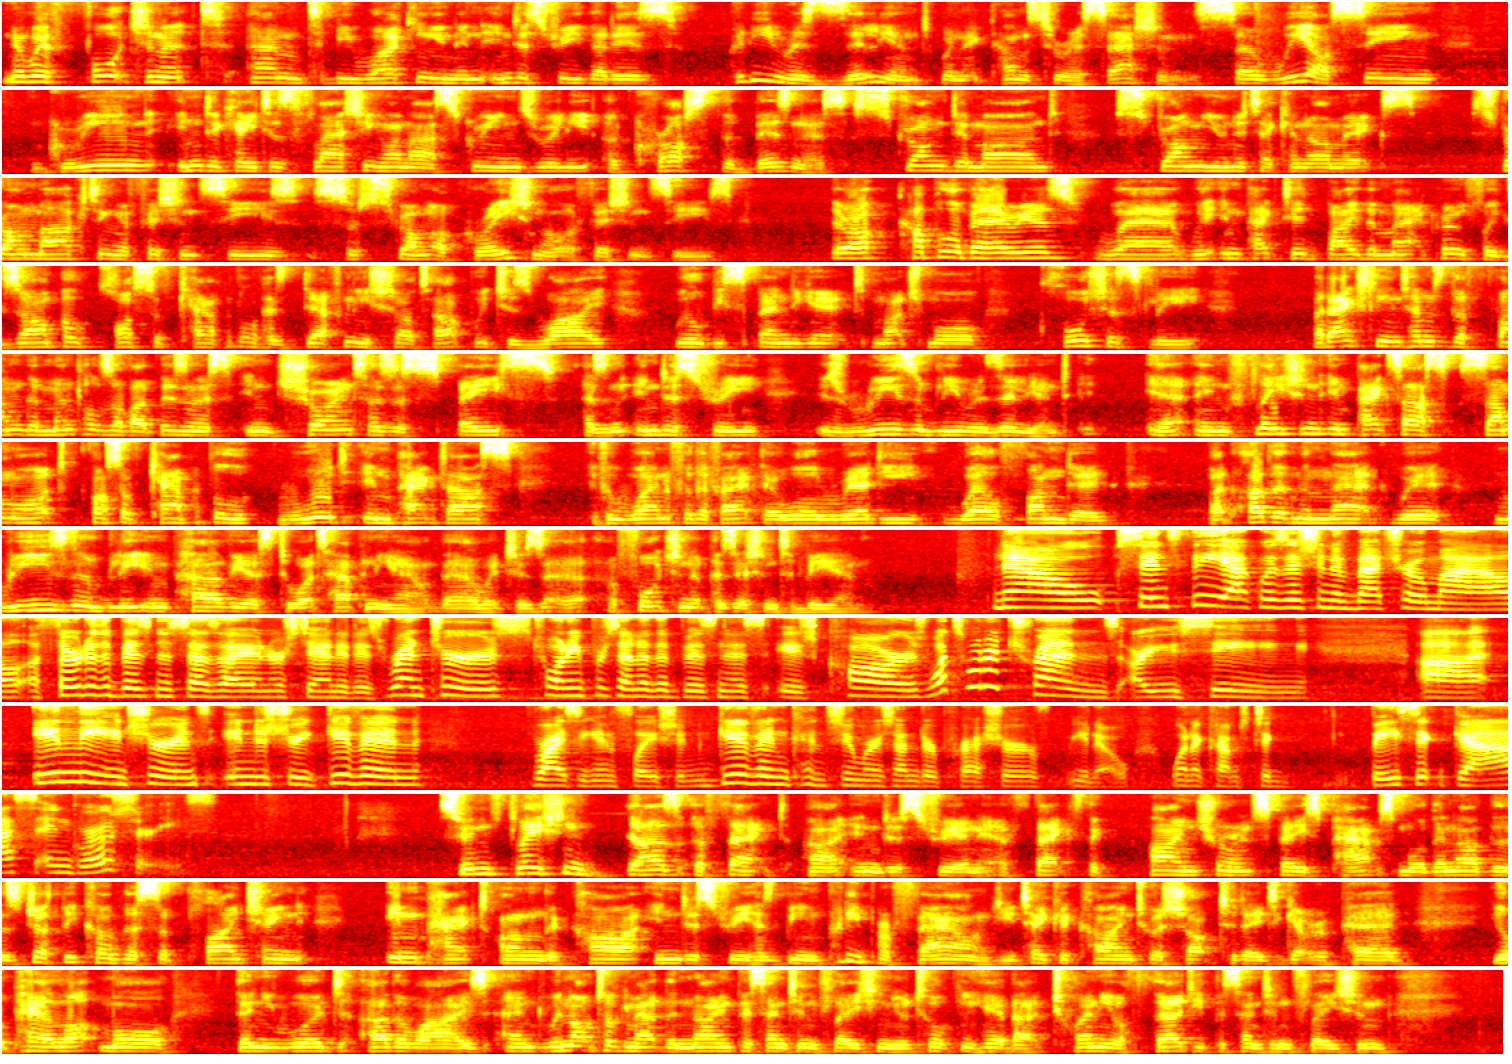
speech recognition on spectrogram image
You know, we're fortunate um, to be working in an industry that is pretty resilient when it comes to recessions. So we are seeing green indicators flashing on our screens really across the business. Strong demand, strong unit economics, strong marketing efficiencies, strong operational efficiencies. There are a couple of areas where we're impacted by the macro. For example, cost of capital has definitely shot up, which is why we'll be spending it much more cautiously. But actually, in terms of the fundamentals of our business, insurance as a space, as an industry, is reasonably resilient. Uh, inflation impacts us somewhat. Cost of capital would impact us if it weren't for the fact that we're already well funded. But other than that, we're reasonably impervious to what's happening out there, which is a, a fortunate position to be in. Now, since the acquisition of Metromile, a third of the business, as I understand it, is renters, 20% of the business is cars. What sort of trends are you seeing uh, in the insurance industry given rising inflation, given consumers under pressure, you know, when it comes to basic gas and groceries? So inflation does affect our industry and it affects the car insurance space perhaps more than others just because the supply chain impact on the car industry has been pretty profound. You take a car into a shop today to get repaired, you'll pay a lot more than you would otherwise. And we're not talking about the 9% inflation, you're talking here about 20 or 30% inflation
